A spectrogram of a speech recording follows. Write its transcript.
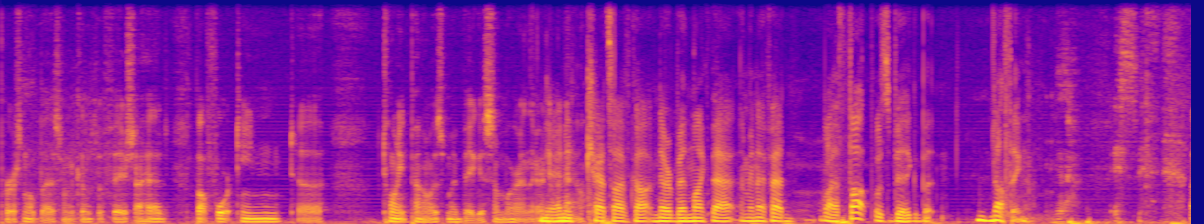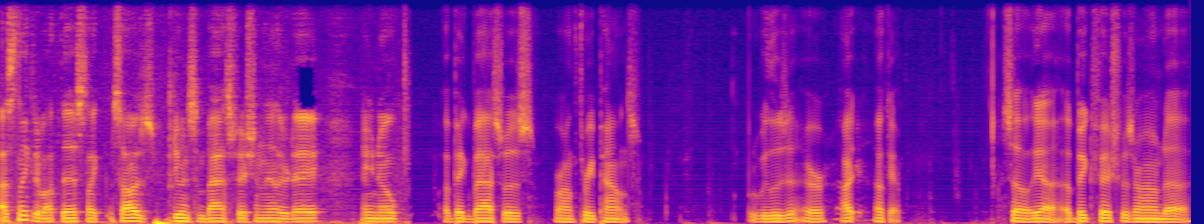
personal best when it comes to fish. I had about 14 to 20 pound was my biggest somewhere in there. Yeah, any now. cats I've caught have never been like that. I mean, I've had what I thought was big, but nothing. Yeah. It's, I was thinking about this. Like, so I was doing some bass fishing the other day, and you know, a big bass was around three pounds. Did we lose it or I? Okay. So yeah, a big fish was around uh,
